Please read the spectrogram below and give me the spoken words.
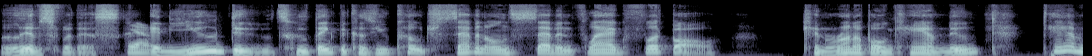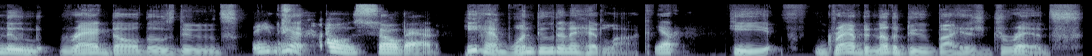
lives for this. Yeah. And you dudes who think because you coach seven on seven flag football can run up on Cam Newton. Cam Newton ragdolled those dudes. He- Yeah. Oh, so bad. He had one dude in a headlock. Yep. He f- grabbed another dude by his dreads.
